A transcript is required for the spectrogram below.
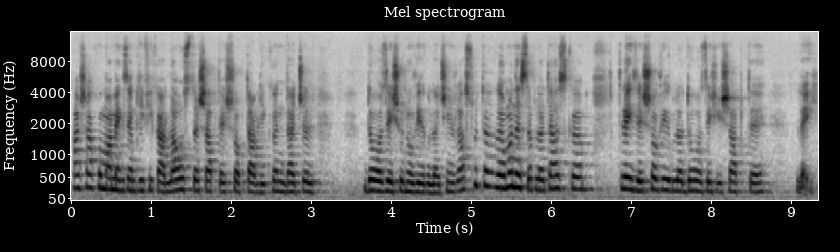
Așa cum am exemplificat la 178 aplicând acel 21,5%, rămâne să plătească 38,27 lei.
